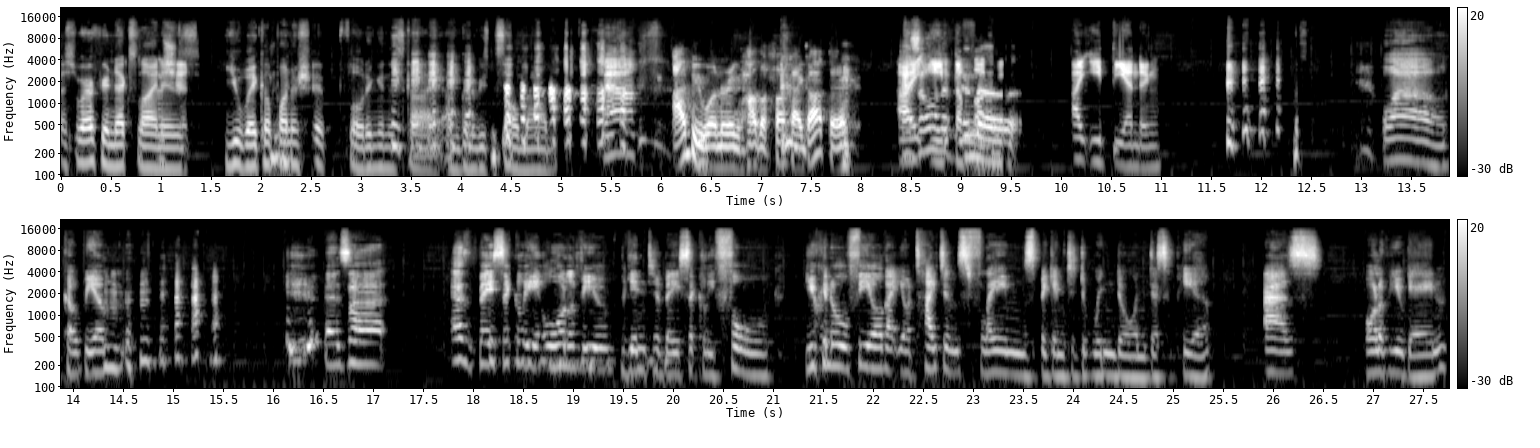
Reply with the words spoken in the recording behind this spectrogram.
I swear if your next line Oh, is, shit. you wake up on a ship floating in the sky, I'm gonna be so mad. now, I'd be wondering how the fuck I got there. I As all eat of the you- And fuck. the I eat the ending. whoa, copium. as uh, as basically all of you begin to basically fall, you can all feel that your Titan's flames begin to dwindle and disappear, as all of you gain.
